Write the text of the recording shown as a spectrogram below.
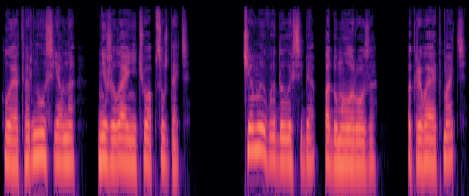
Хлоя отвернулась, явно не желая ничего обсуждать. «Чем и выдала себя», — подумала Роза. Покрывает мать,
